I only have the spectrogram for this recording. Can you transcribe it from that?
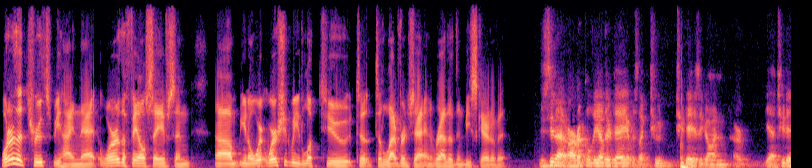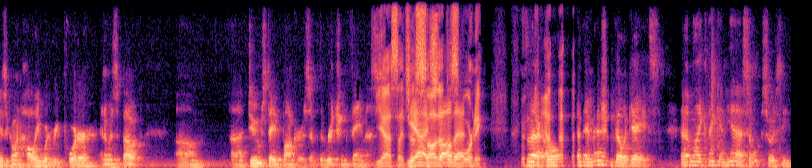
what are the truths behind that? Where are the fail safes, and um, you know, where, where should we look to to to leverage that, and rather than be scared of it? You see that article the other day? It was like two two days ago, and or yeah, two days ago in Hollywood Reporter, and it was about um, uh, doomsday bunkers of the rich and famous. Yes, I just yeah, saw, I that this that. morning. Isn't that cool? and they mentioned Bill Gates, and I'm like thinking, yeah, so so is he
